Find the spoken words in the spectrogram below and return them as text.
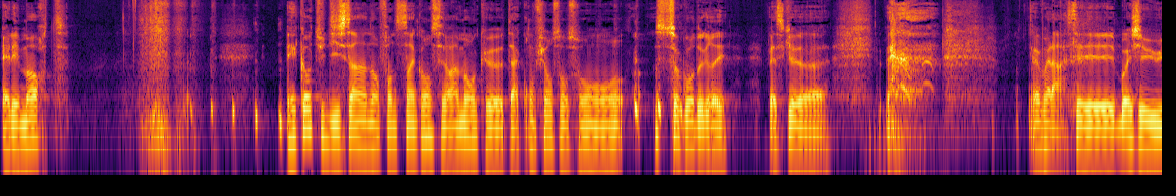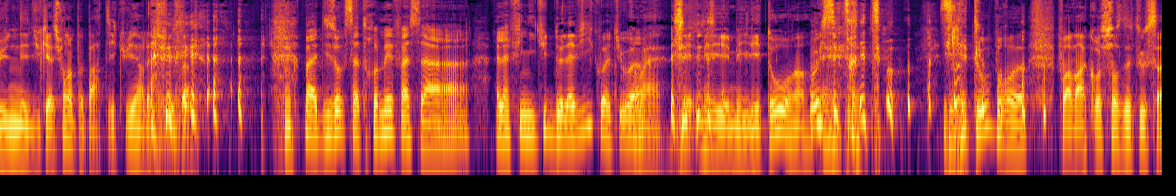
elle est morte. et quand tu dis ça à un enfant de 5 ans, c'est vraiment que tu as confiance en son second degré. Parce que... euh, voilà, c'est moi j'ai eu une éducation un peu particulière là-dessus. Bah, disons que ça te remet face à, à la finitude de la vie, quoi, tu vois. Ouais, mais, mais, mais il est tôt. Hein. Oui, c'est très tôt. il est tôt pour, euh, pour avoir conscience de tout ça.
